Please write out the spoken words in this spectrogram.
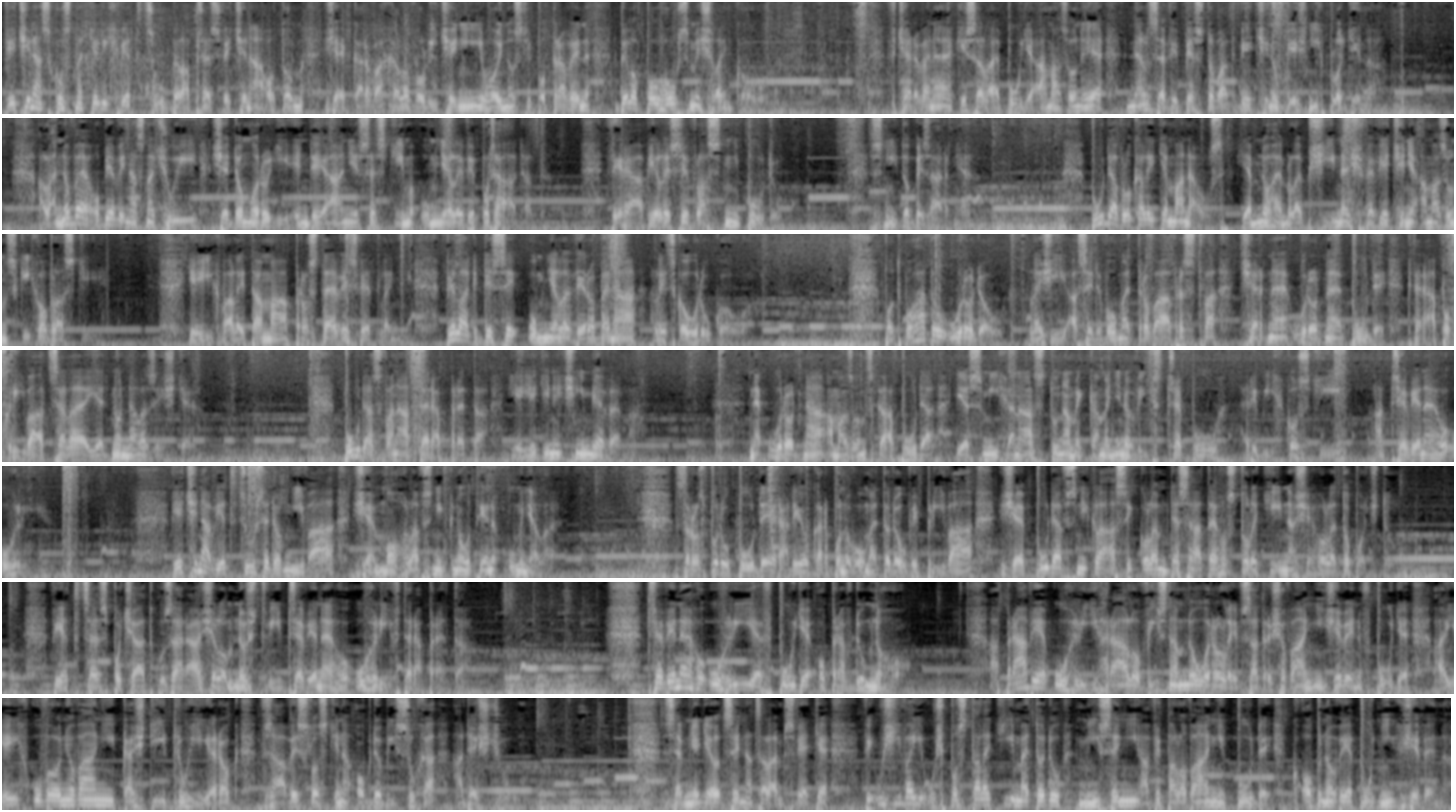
Většina zkostnatělých vědců byla přesvědčená o tom, že Karvachalovo líčení v hojnosti potravin bylo pouhou smyšlenkou. V červené kyselé půdě Amazonie nelze vypěstovat většinu běžných plodin ale nové objevy naznačují, že domorodí indiáni se s tím uměli vypořádat. Vyráběli si vlastní půdu. Zní to bizarně. Půda v lokalitě Manaus je mnohem lepší než ve většině amazonských oblastí. Její kvalita má prosté vysvětlení. Byla kdysi uměle vyrobená lidskou rukou. Pod bohatou úrodou leží asi dvoumetrová vrstva černé úrodné půdy, která pokrývá celé jedno naleziště. Půda zvaná Terra Preta je jedinečným jevem. Neúrodná amazonská půda je smíchaná s tunami kameninových střepů, rybích kostí a dřevěného uhlí. Většina vědců se domnívá, že mohla vzniknout jen uměle – z rozboru půdy radiokarbonovou metodou vyplývá, že půda vznikla asi kolem 10. století našeho letopočtu. Vědce zpočátku zaráželo množství dřevěného uhlí v Terapreta. Dřevěného uhlí je v půdě opravdu mnoho. A právě uhlí hrálo významnou roli v zadržování živin v půdě a jejich uvolňování každý druhý rok v závislosti na období sucha a dešťů. Zemědělci na celém světě využívají už po staletí metodu mísení a vypalování půdy k obnově půdních živin.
